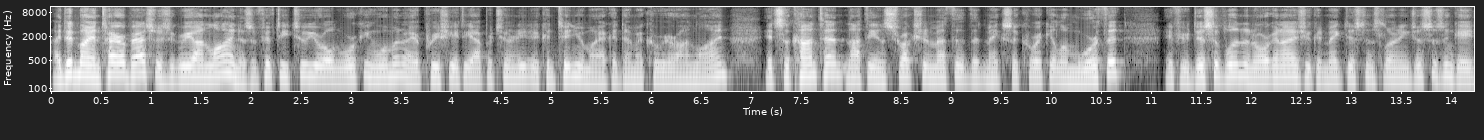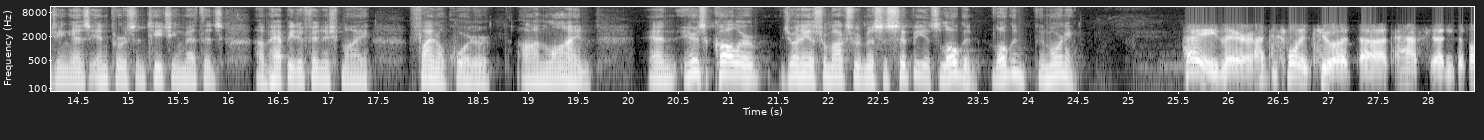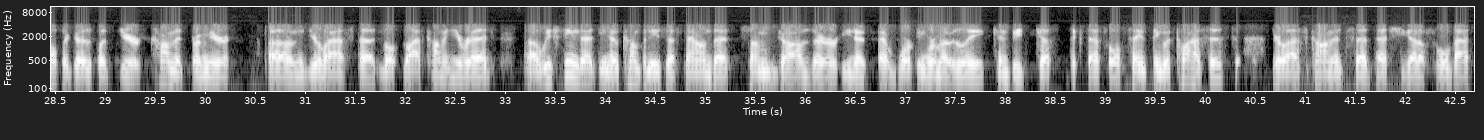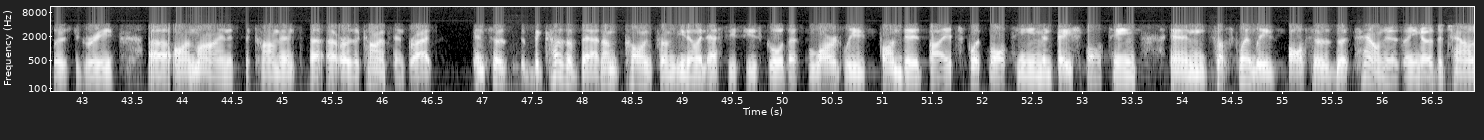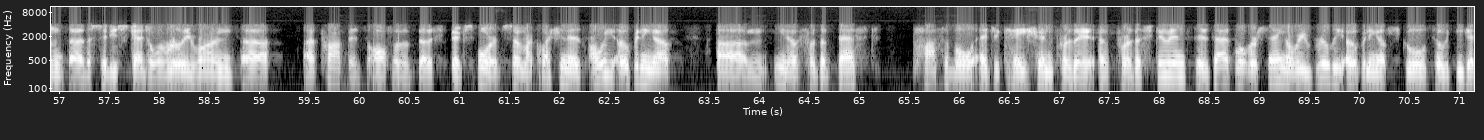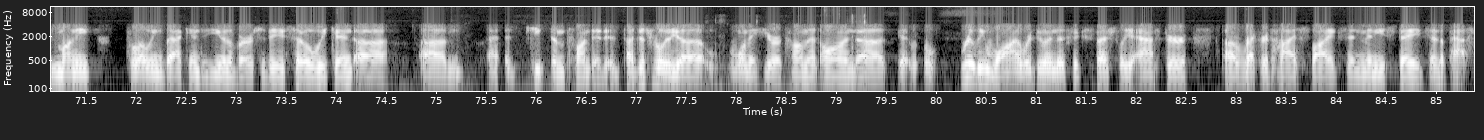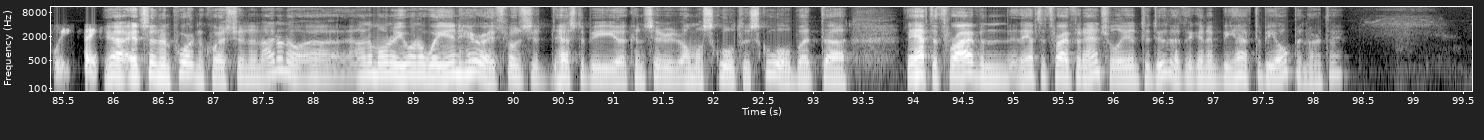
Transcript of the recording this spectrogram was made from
I did my entire bachelor's degree online. As a 52 year old working woman, I appreciate the opportunity to continue my academic career online. It's the content, not the instruction method, that makes the curriculum worth it. If you're disciplined and organized, you can make distance learning just as engaging as in person teaching methods. I'm happy to finish my final quarter online. And here's a caller joining us from Oxford, Mississippi. It's Logan. Logan, good morning. Hey there. I just wanted to uh, uh, ask, and this also goes with your comment from your um, your last uh, last comment you read. Uh, we've seen that you know companies have found that some jobs are you know that working remotely can be just successful. Same thing with classes. Your last comment said that she got a full bachelor's degree uh, online. It's the comment uh, or the content, right? And so because of that, I'm calling from you know an SEC school that's largely funded by its football team and baseball team and subsequently also the town is. You know, the town, uh, the city's schedule really runs uh, uh, profits off of those big sports. So my question is, are we opening up, um, you know, for the best possible education for the uh, for the students? Is that what we're saying? Are we really opening up schools so we can get money flowing back into universities so we can uh, um, keep them funded? I just really uh, want to hear a comment on uh, really why we're doing this, especially after uh, record high spikes in many states in the past week. Thank you. Yeah, it's an important question, and I don't know, uh, Anemona, you want to weigh in here? I suppose it has to be uh, considered almost school to school, but uh, they have to thrive, and they have to thrive financially, and to do that, they're going to be have to be open, aren't they?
